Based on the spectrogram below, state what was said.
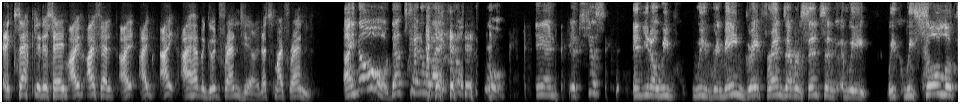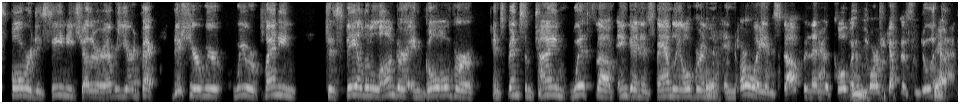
exactly the same. I, I felt I, I I I have a good friend here. That's my friend. I know that's kind of what I felt too. And it's just, and you know, we've we've remained great friends ever since, and, and we we we so look forward to seeing each other every year. In fact, this year we're we were planning to stay a little longer and go over and spend some time with um, Inge and his family over in, yeah. in Norway and stuff. And then the COVID, mm. of course, kept us from doing yeah. that.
